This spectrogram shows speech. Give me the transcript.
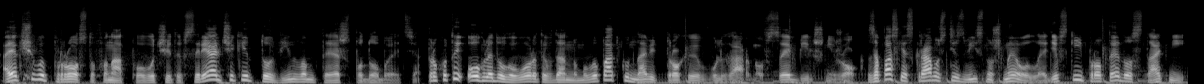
А якщо ви просто фанат повочити в серіальчики, то він вам теж сподобається. Про коти огляду говорити в даному випадку навіть трохи вульгарно, все більш ніж ок. Запас яскравості, звісно ж, не оледівський, проте достатній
